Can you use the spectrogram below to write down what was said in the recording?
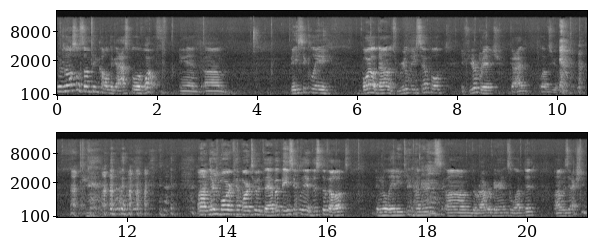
There's also something called the gospel of wealth. And um, basically, boiled down, it's really simple. If you're rich, God loves you. um, there's more, more to it than that, but basically this developed in the late 1800s. Um, the robber barons loved it. Um, it's actually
